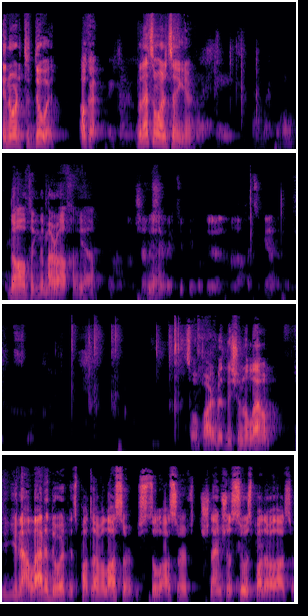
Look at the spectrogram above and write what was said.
in order to do it. Okay. But that's not what it's saying here. The whole thing, the Maracha, yeah. yeah. It's all part of it. They shouldn't allow. You're not allowed to do it. It's part of a lasser. Still lasser. Shnaim shasu is part of a lasser.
